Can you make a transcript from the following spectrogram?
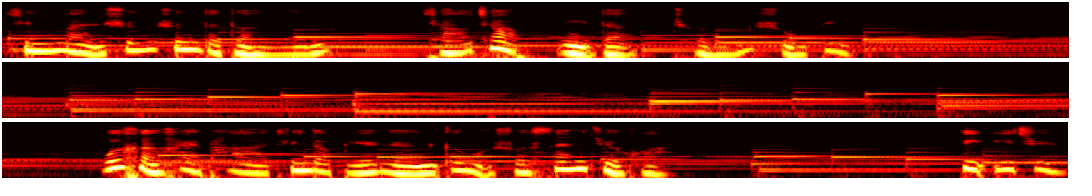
轻慢生生的短文，瞧瞧你的成熟病。我很害怕听到别人跟我说三句话。第一句，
